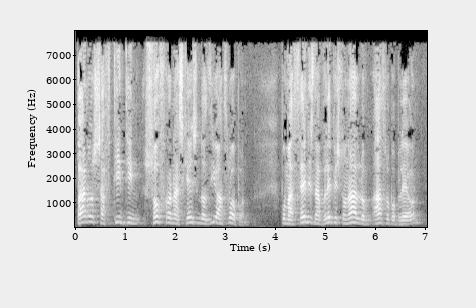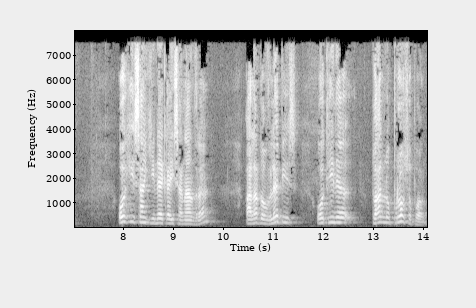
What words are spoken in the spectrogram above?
πάνω σε αυτήν την σόφρονα σχέση των δύο ανθρώπων που μαθαίνεις να βλέπεις τον άλλο άνθρωπο πλέον όχι σαν γυναίκα ή σαν άνδρα αλλά να τον βλέπεις ότι είναι το άλλο πρόσωπο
